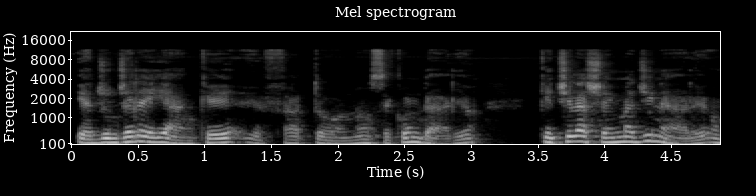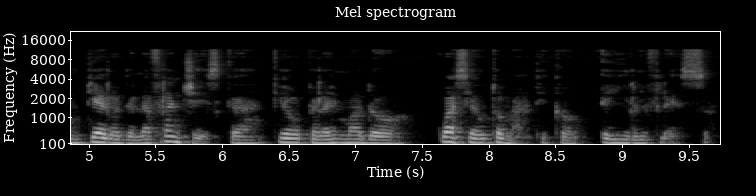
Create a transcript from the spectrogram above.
E aggiungerei anche, fatto non secondario, che ci lascia immaginare un Piero della Francesca che opera in modo quasi automatico e irriflesso.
